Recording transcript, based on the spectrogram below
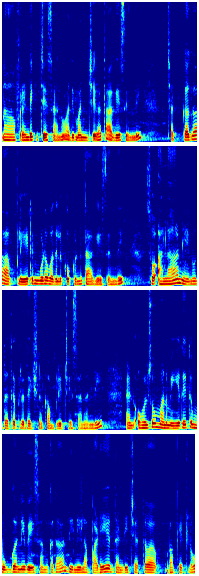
నా ఫ్రెండ్కి ఇచ్చేసాను అది మంచిగా తాగేసింది. చక్కగా ఆ ప్లేట్ని కూడా వదులుకోకుండా తాగేసింది. సో అలా నేను దత్త ప్రదక్షిణ కంప్లీట్ చేశానండి. అండ్ ఆల్సో మనం ఏదైతే ముగ్గు అన్నీ వేసాం కదా దీన్ని ఇలా పడేయద్దండి చెత్త బకెట్లో.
